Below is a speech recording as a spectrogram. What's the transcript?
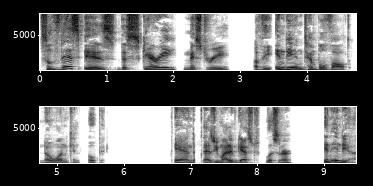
so this is the scary mystery of the Indian temple vault no one can open. And as you might have guessed, listener, in India.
